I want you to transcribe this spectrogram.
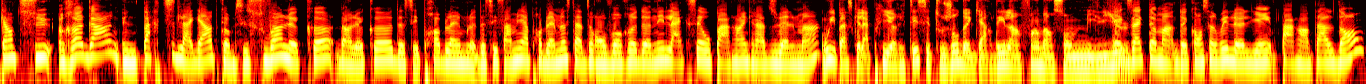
quand tu regagnes une partie de la garde, comme c'est souvent le cas dans le cas de ces problèmes-là, de ces familles à problème-là, c'est-à-dire on va redonner l'accès aux parents graduellement. Oui, parce que la priorité, c'est toujours de garder l'enfant dans son milieu. Exactement, de conserver le lien parental. Donc,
